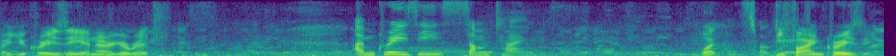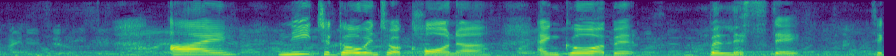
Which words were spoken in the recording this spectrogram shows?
Are you crazy and are you rich? I'm crazy sometimes. What Okay. define crazy? I need to go into a corner and go a bit ballistic to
